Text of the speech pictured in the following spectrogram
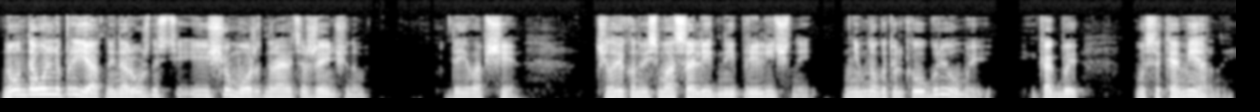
но он довольно приятной наружности и еще может нравиться женщинам. Да и вообще, человек он весьма солидный и приличный, немного только угрюмый, как бы высокомерный.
